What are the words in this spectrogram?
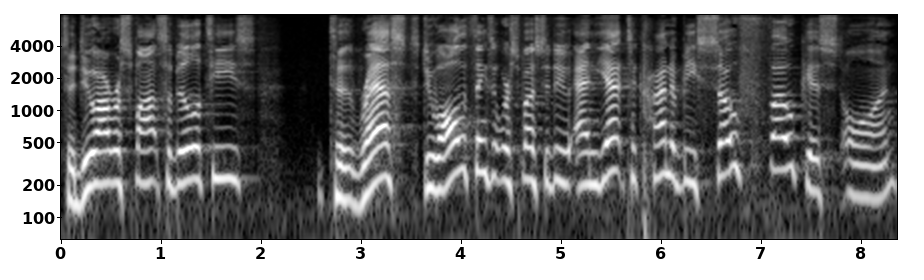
to do our responsibilities, to rest, do all the things that we're supposed to do, and yet to kind of be so focused on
